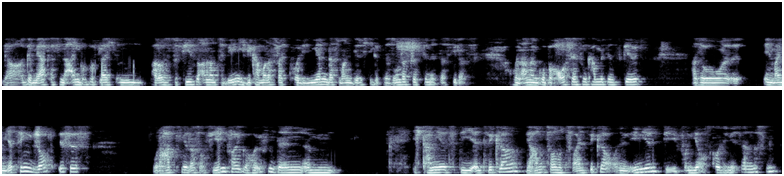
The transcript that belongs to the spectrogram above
ja, gemerkt, dass in der einen Gruppe vielleicht ein paar Leute zu viel sind, anderen zu wenig. Wie kann man das vielleicht koordinieren, dass man die richtige Person dafür findet, dass sie das auch in einer anderen Gruppe aushelfen kann mit den Skills? Also äh, in meinem jetzigen Job ist es, oder hat mir das auf jeden Fall geholfen, denn ähm, ich kann jetzt die Entwickler, wir haben zwar nur zwei Entwickler in Indien, die von hier aus koordiniert werden müssen,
